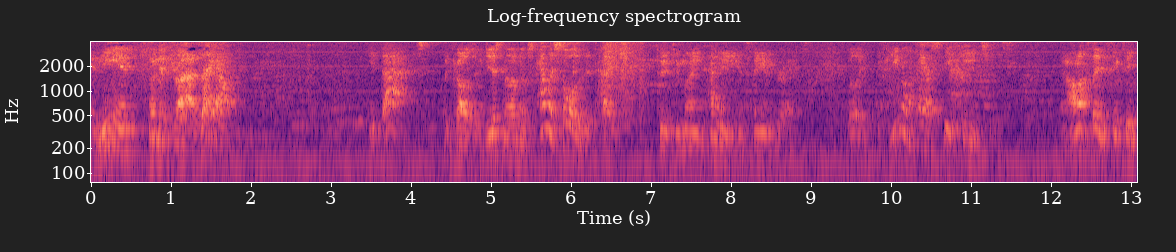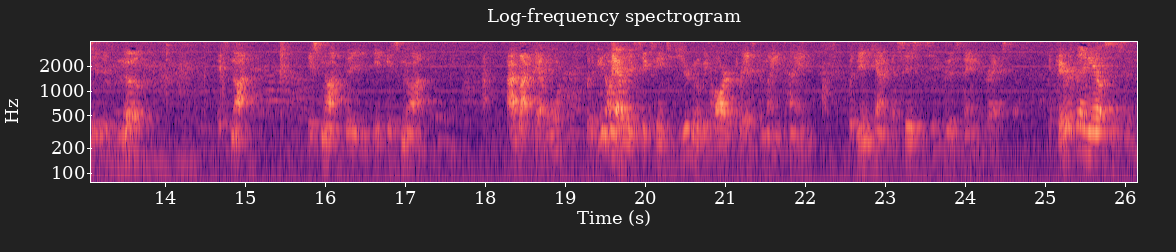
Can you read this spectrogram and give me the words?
and then when it dries out, it dies because there's just not enough. How much soil does it take to, to maintain a stand of grass? Well, if you don't have six inches, and I'm not saying six inches is enough, it's not. It's not the. It, it's not. I'd like to have more, but if you don't have at least six inches, you're going to be hard pressed to maintain with any kind of consistency a good stand of grass. Stuff. If everything else is in,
